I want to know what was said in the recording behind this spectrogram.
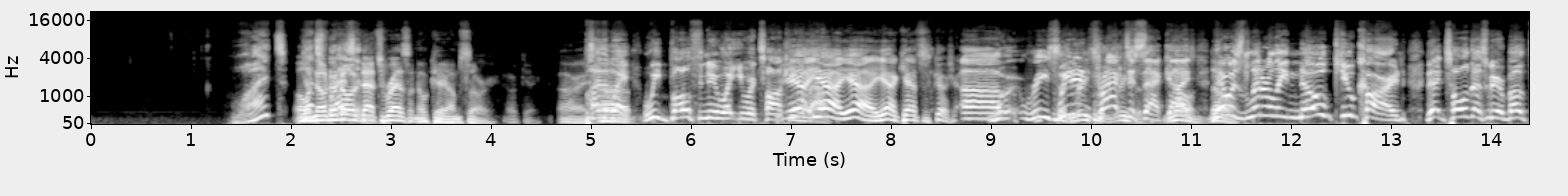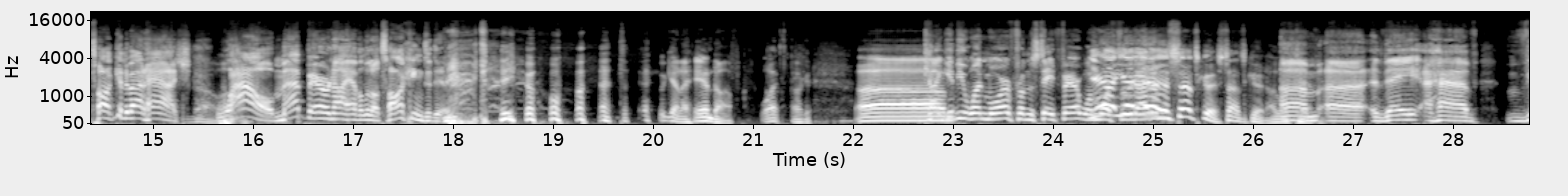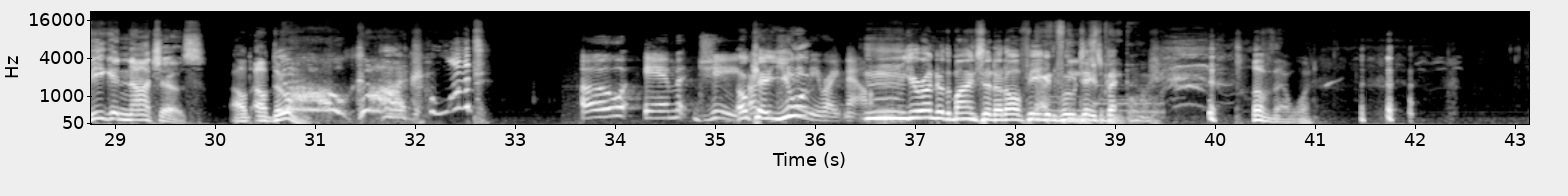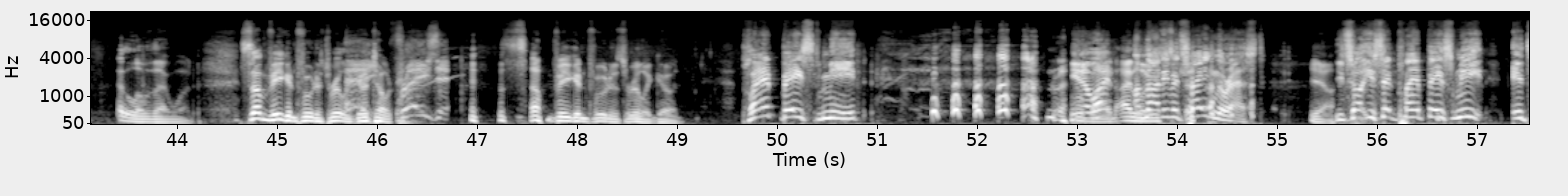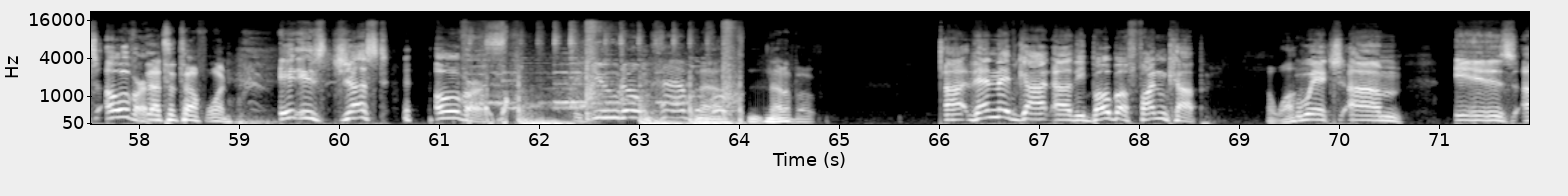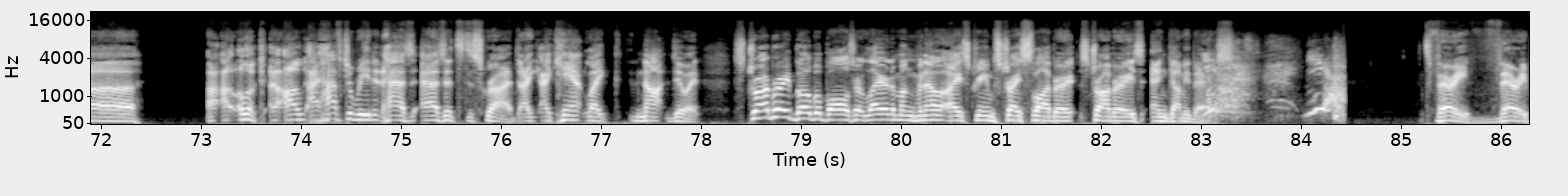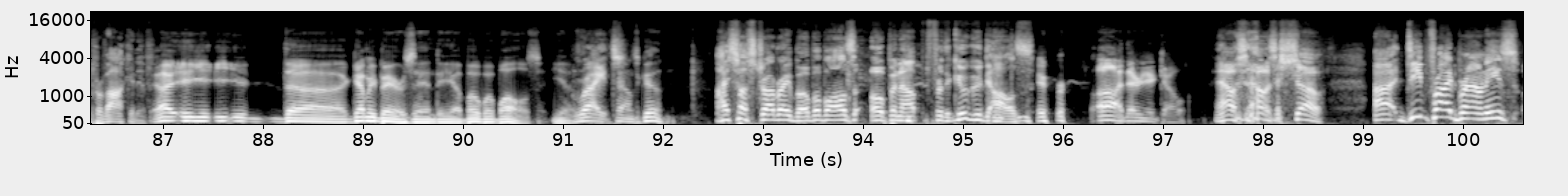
What? Oh That's no, no, no, that's resin. Okay, I'm sorry. Okay, all right. By the Uh, way, we both knew what you were talking about. yeah, about. yeah, yeah, yeah. Kansas Kush. Uh, recent. We didn't recent, practice recent. that, guys. No, no. There was literally no cue card that told us we were both talking about hash. Wow, Matt Bear and I have a little talking to do. we got a handoff. What? Okay. Uh, Can I give you one more from the state fair? One yeah, more food yeah, yeah. item. That sounds good. Sounds good. I love Um, uh, they have vegan nachos. I'll, I'll do them. God! What? OMG. Okay, Are you, you me right now. Mm, you're under the mindset that all vegan F food tastes bad. love that one. I love that one. Some vegan food is really good, Tony. Some vegan food is really good. Plant based meat. you know what? I I'm not even saying the rest. Yeah. You saw, you said plant based meat. It's over. That's a tough one. It is just over. You don't have no, not a vote. Uh, then they've got uh, the Boba Fun Cup, A what? which um, is uh, I, I- look. I'll, I have to read it as as it's described. I, I can't like not do it. Strawberry boba balls are layered among vanilla ice cream, sliced strawberry, strawberries, and gummy bears. It's very very provocative. Uh, y- y- y- the gummy bears and the uh, bobo balls. Yes. Right. Sounds good. I saw strawberry bobo balls open up for the Goo Goo Dolls. oh, there you go. That was that was a show. Uh, deep fried brownies,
